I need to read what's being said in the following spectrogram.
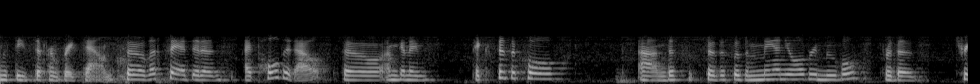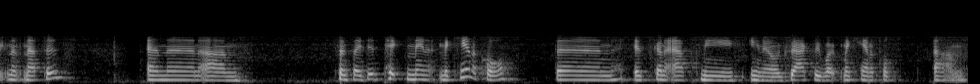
with these different breakdowns. So let's say I did a, I pulled it out. So I'm going to pick physical. Um, this, so this was a manual removal for the treatment methods. And then um, since I did pick mechanical, then it's going to ask me, you know, exactly what mechanical um,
